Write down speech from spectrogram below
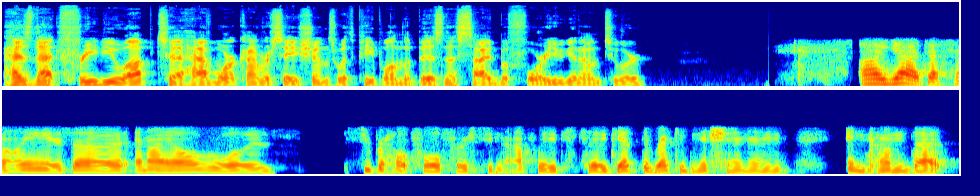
has that freed you up to have more conversations with people on the business side before you get on tour? Uh, yeah, definitely. The NIL rule is super helpful for student athletes to get the recognition and income that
